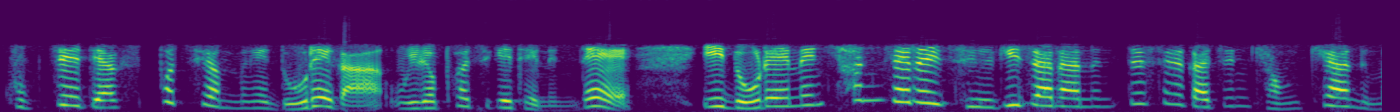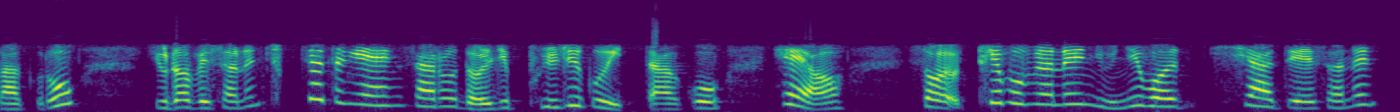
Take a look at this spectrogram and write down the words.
국제대학 스포츠연맹의 노래가 울려 퍼지게 되는데 이 노래는 현재를 즐기자라는 뜻을 가진 경쾌한 음악으로 유럽에서는 축제 등의 행사로 널리 불리고 있다고 해요. 그래서 어떻게 보면은 유니버시아드에서는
